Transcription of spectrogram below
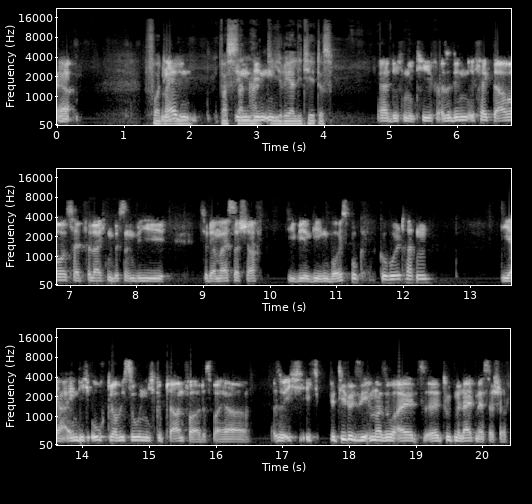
Ja. Vor dem, Nein, was den, dann halt den, die Realität ist. Ja, definitiv. Also den Effekt daraus halt vielleicht ein bisschen wie zu der Meisterschaft die wir gegen Wolfsburg geholt hatten, die ja eigentlich auch, glaube ich, so nicht geplant war. Das war ja, also ich, ich betitel sie immer so als äh, Tut mir leid Meisterschaft.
